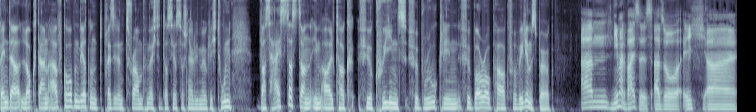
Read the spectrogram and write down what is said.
Wenn der Lockdown aufgehoben wird und Präsident Trump möchte das ja so schnell wie möglich tun, was heißt das dann im Alltag für Queens, für Brooklyn, für Borough Park, für Williamsburg? Ähm, niemand weiß es. Also ich äh,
